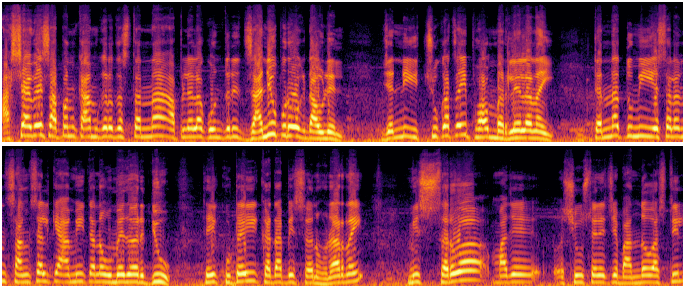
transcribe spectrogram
अशा वेळेस आपण काम करत असताना आपल्याला कोणतरी जाणीवपूर्वक डावलेल. ज्यांनी इच्छुकाचाही फॉर्म भरलेला नाही त्यांना तुम्ही येसाल आणि सांगसाल की आम्ही त्यांना उमेदवारी देऊ ते कुठेही कदापि सण होणार नाही. मी सर्व माझे शिवसेनेचे बांधव असतील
